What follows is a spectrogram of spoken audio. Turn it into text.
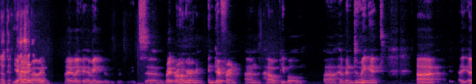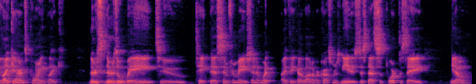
Okay. Yeah, I like, no, I, I like it. I mean, it's uh, right, wrong, or indifferent on how people uh, have been doing it. Uh, I, I like Aaron's point. Like, there's there's a way to take this information, and what I think a lot of our customers need is just that support to say, you know,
